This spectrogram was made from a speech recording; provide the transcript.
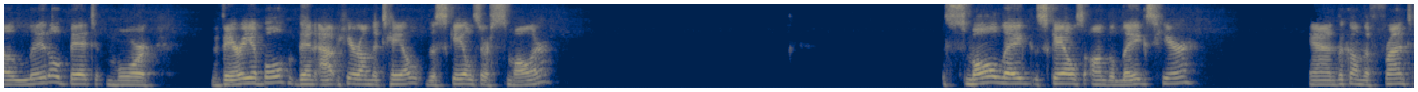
a little bit more variable than out here on the tail. The scales are smaller. Small leg scales on the legs here. And look on the front,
